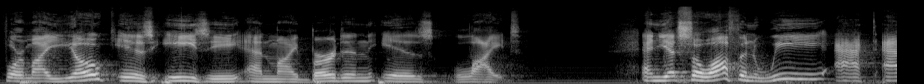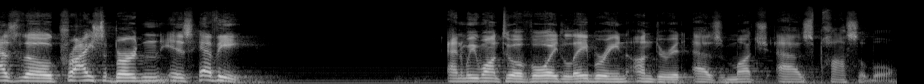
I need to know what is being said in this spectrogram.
For my yoke is easy and my burden is light. And yet, so often we act as though Christ's burden is heavy. And we want to avoid laboring under it as much as possible.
